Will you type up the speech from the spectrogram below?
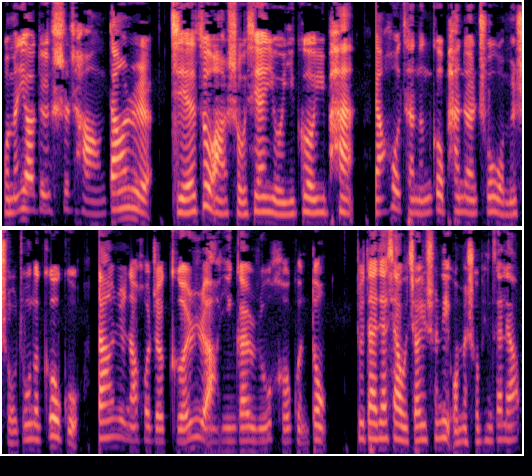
我们要对市场当日节奏啊，首先有一个预判，然后才能够判断出我们手中的个股当日呢或者隔日啊应该如何滚动。祝大家下午交易顺利，我们收评再聊。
